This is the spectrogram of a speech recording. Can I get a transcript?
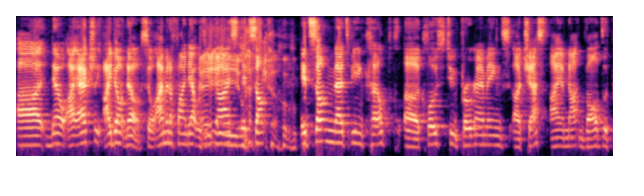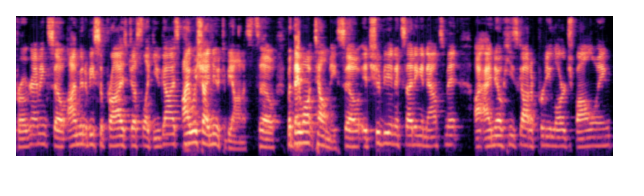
Uh, no, I actually I don't know. So I'm going to find out with hey, you guys. It's something. It's something that's being kept uh, close to programming's uh, chest. I am not involved with programming, so I'm going to be surprised, just like you guys. I wish I knew, to be honest. So, but they won't tell me. So it should be an exciting announcement. I, I know he's got a pretty large following.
